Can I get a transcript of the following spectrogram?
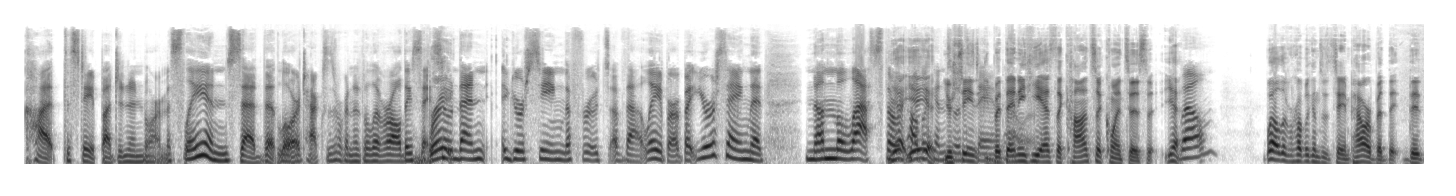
cut the state budget enormously and said that lower taxes were going to deliver all these things. So then you're seeing the fruits of that labor. But you're saying that nonetheless, the yeah, yeah, yeah. Republicans You're seeing, but then power. he has the consequences. Yeah. well. Well, the Republicans would stay in power, but the, the,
